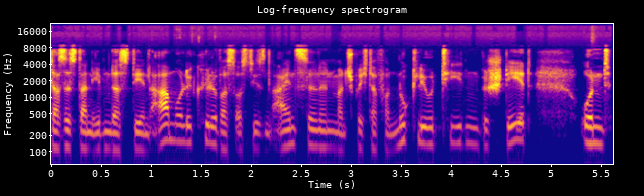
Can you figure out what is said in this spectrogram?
Das ist dann eben das DNA-Molekül, was aus diesen einzelnen, man spricht davon Nukleotiden, besteht. Und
